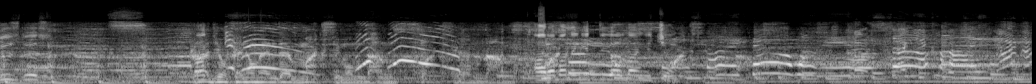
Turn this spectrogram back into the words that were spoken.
Düz düz. Radyo Fenomen'de maksimum dans. Maksimum dans. arabanın gittiği yoldan gideceğim. Nereden?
